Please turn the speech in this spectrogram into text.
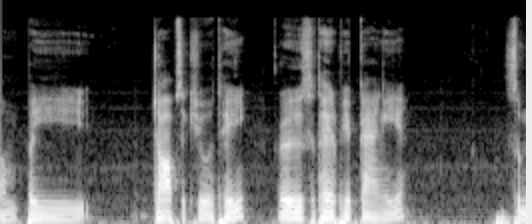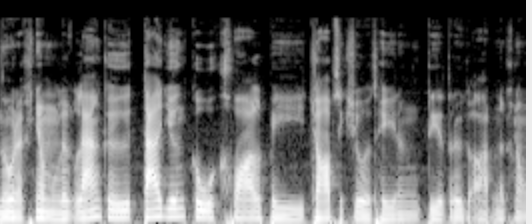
អំពី job security ឬស្ថិរភាពការងារ សំណួរដែលខ្ញុំនឹងលើកឡើងគឺតើយើងគួរខ្វល់ពី job security នឹងទៀតឬក៏អត់នៅក្នុង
